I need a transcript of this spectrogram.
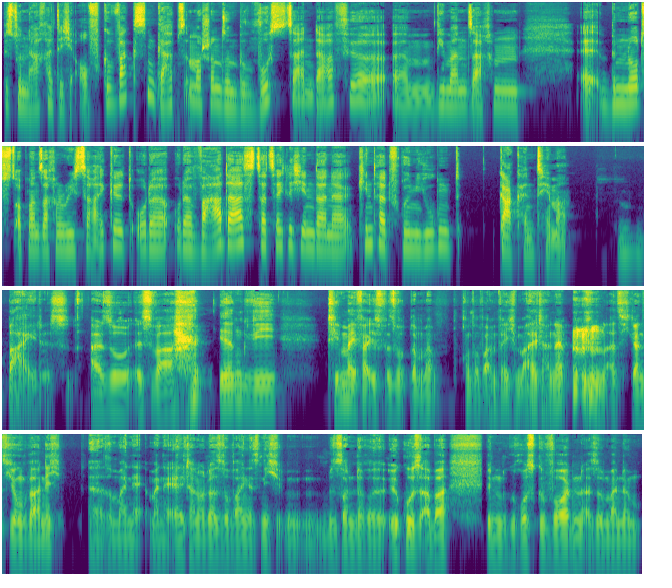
Bist du nachhaltig aufgewachsen? Gab es immer schon so ein Bewusstsein dafür, ähm, wie man Sachen äh, benutzt, ob man Sachen recycelt oder, oder war das tatsächlich in deiner Kindheit, frühen Jugend gar kein Thema? Beides. Also es war irgendwie Thema, ich war, ich, so, kommt auf an welchem Alter, ne? Als ich ganz jung war, nicht. Also meine, meine Eltern oder so waren jetzt nicht besondere Ökos, aber bin groß geworden. Also meine,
